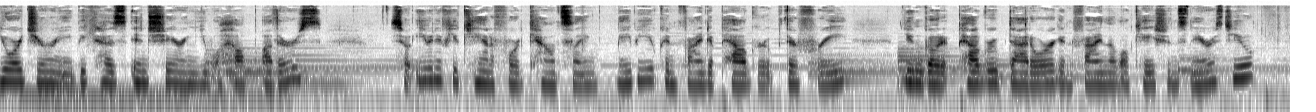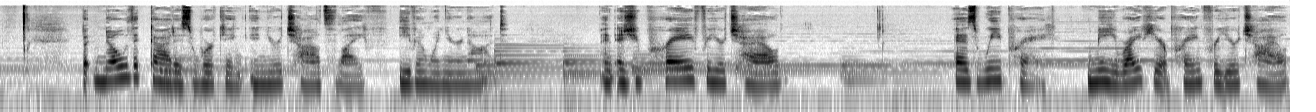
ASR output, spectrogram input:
your journey because in sharing you will help others. So even if you can't afford counseling, maybe you can find a PAL group. They're free. You can go to palgroup.org and find the locations nearest you. But know that God is working in your child's life even when you're not. And as you pray for your child, as we pray, me right here praying for your child,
